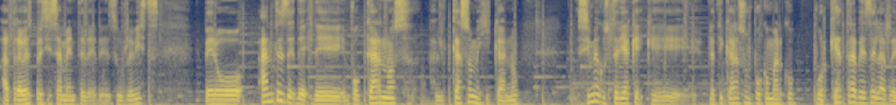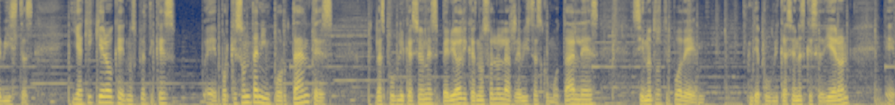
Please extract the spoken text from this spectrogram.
a través precisamente de, sus revistas. Pero antes de enfocarnos al caso mexicano, sí me gustaría que, platicaras un poco, Marco, por qué a través de las revistas. Y aquí quiero que nos platiques eh, por qué son tan importantes las publicaciones periódicas, no solo las revistas como tales, sino otro tipo de, publicaciones que se dieron eh,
